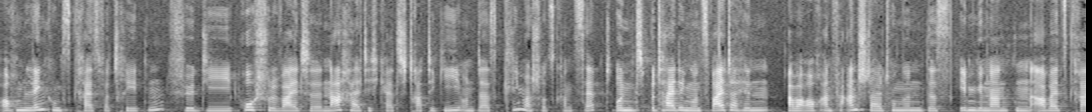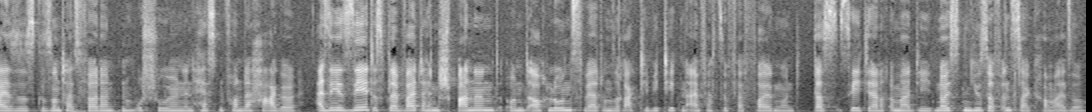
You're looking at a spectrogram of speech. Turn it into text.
auch im Lenkungskreis vertreten für die hochschulweite Nachhaltigkeitsstrategie und das Klimaschutzkonzept und beteiligen uns weiterhin aber auch an Veranstaltungen des eben genannten Arbeitskreises gesundheitsfördernden Hochschulen in Hessen von der Hage. Also ihr seht, es bleibt weiterhin spannend und auch lohnenswert, unsere Aktivitäten einfach zu verfolgen und das seht ihr noch immer die neuesten News auf Instagram. Also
